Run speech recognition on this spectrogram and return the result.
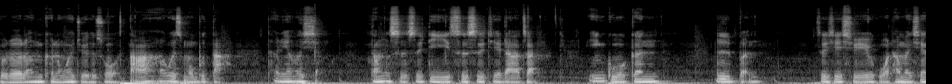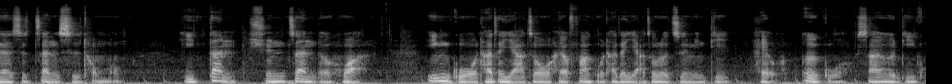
有的人可能会觉得说，打为什么不打？但你要想，当时是第一次世界大战，英国跟日本这些协约国，他们现在是战时同盟，一旦宣战的话。英国，它在亚洲；还有法国，它在亚洲的殖民地；还有俄国，沙俄帝国，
